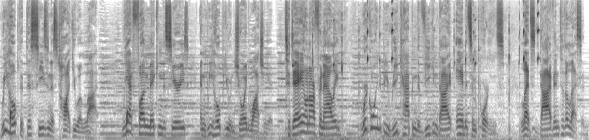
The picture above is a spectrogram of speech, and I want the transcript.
We hope that this season has taught you a lot. We had fun making the series, and we hope you enjoyed watching it. Today, on our finale, we're going to be recapping the vegan diet and its importance. Let's dive into the lesson.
